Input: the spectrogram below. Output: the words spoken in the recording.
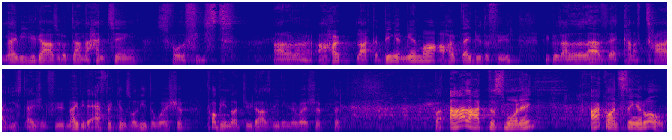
Maybe you guys would have done the hunting for the feast. I don't know. I hope, like being in Myanmar, I hope they do the food because I love that kind of Thai East Asian food. Maybe the Africans will lead the worship. Probably not you guys leading the worship, but, but I like this morning. I can't sing at all.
